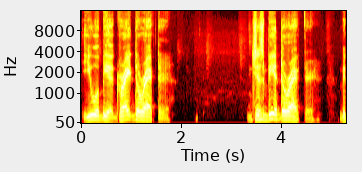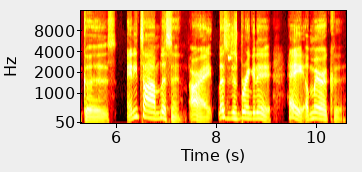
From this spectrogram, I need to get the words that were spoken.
you will be a great director. Just be a director because anytime, listen, all right, let's just bring it in. Hey, America,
